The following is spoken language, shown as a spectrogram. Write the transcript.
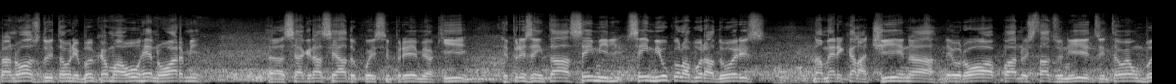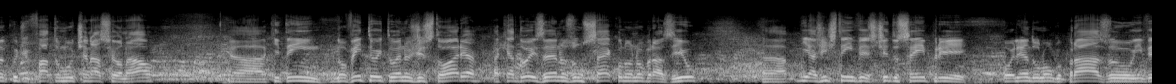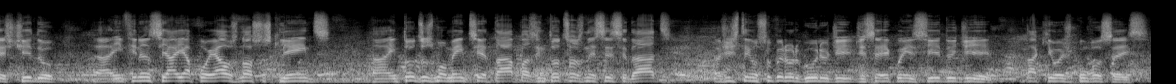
Para nós do Itaú Unibanco é uma honra enorme uh, ser agraciado com esse prêmio aqui, representar 100 mil, 100 mil colaboradores na América Latina, na Europa, nos Estados Unidos. Então é um banco de fato multinacional uh, que tem 98 anos de história, daqui a dois anos, um século no Brasil. Uh, e a gente tem investido sempre olhando o longo prazo, investido uh, em financiar e apoiar os nossos clientes uh, em todos os momentos e etapas, em todas as necessidades. A gente tem um super orgulho de, de ser reconhecido e de estar aqui hoje com vocês.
